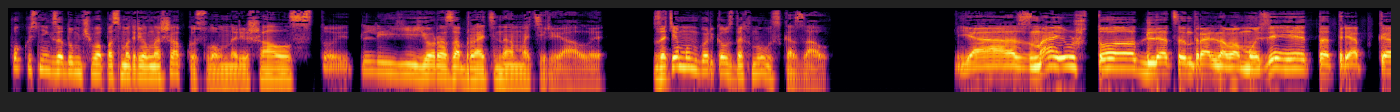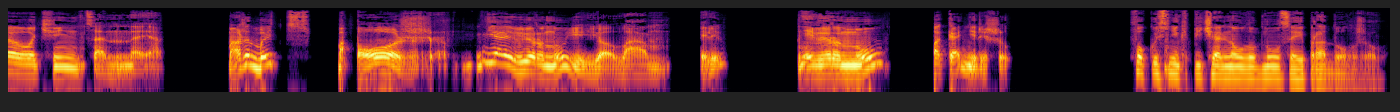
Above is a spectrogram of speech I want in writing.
Фокусник задумчиво посмотрел на шапку, словно решал, стоит ли ее разобрать на материалы. Затем он горько вздохнул и сказал. «Я знаю, что для Центрального музея эта тряпка очень ценная. Может быть, попозже я верну ее вам. Или не верну, пока не решил». Фокусник печально улыбнулся и продолжил.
